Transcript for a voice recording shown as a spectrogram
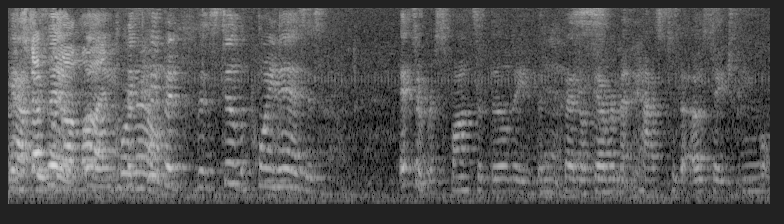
Yeah, It's definitely but- online. the- But, but still, the point is, is it's a responsibility that the federal government has to the Osage people.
